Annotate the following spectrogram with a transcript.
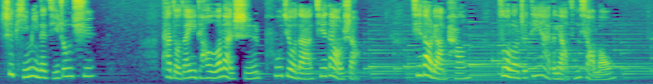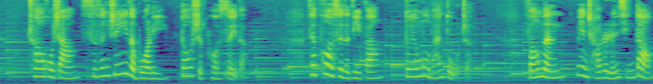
是平民的集中区。他走在一条鹅卵石铺就的街道上，街道两旁坐落着低矮的两层小楼，窗户上四分之一的玻璃都是破碎的，在破碎的地方都用木板堵着，房门面朝着人行道，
